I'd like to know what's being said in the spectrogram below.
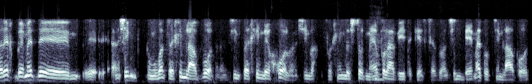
צריך באמת, אנשים כמובן צריכים לעבוד, אנשים צריכים לאכול, אנשים צריכים לשתות, מאיפה להביא את הכסף, אנשים באמת רוצים לעבוד.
